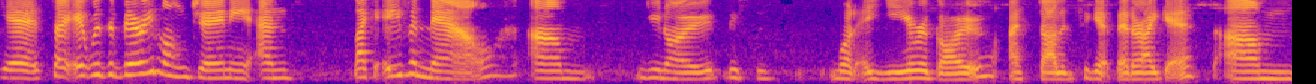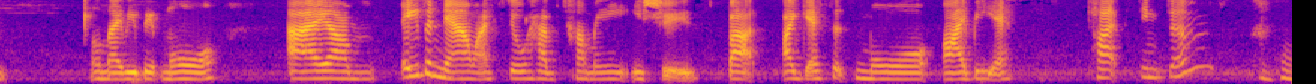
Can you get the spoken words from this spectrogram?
Yeah. So it was a very long journey and like even now, um, you know, this is what a year ago I started to get better, I guess, um, or maybe a bit more. I um, even now I still have tummy issues, but I guess it's more IBS type symptoms mm-hmm.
